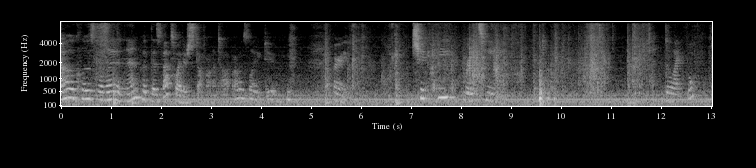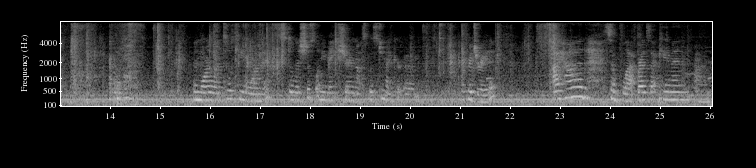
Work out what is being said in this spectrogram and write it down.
Oh, close the lid and then put this. That's why there's stuff on the top. I was like, dude. All right. Chickpea roti. Delightful. And more lentil quinoa mix. Delicious. Let me make sure I'm not supposed to micro um, refrigerate it. I had some flatbreads that came in um,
